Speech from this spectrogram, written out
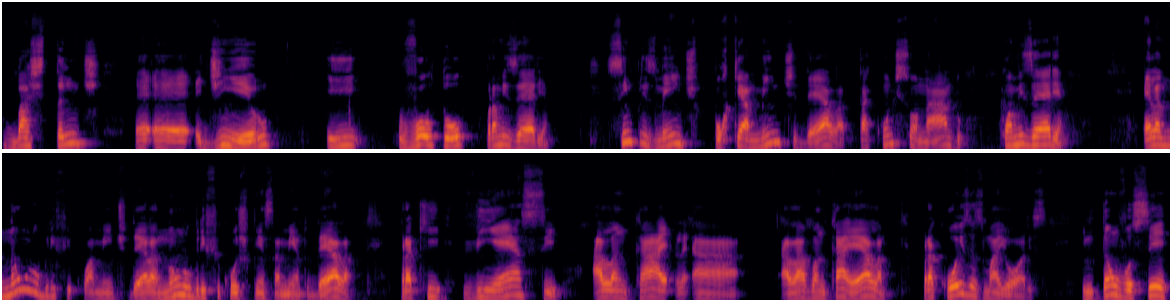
bastante é, é, dinheiro e voltou para a miséria. Simplesmente porque a mente dela está condicionado com a miséria. Ela não lubrificou a mente dela, não lubrificou os pensamentos dela para que viesse alancar, a, alavancar ela para coisas maiores. Então você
